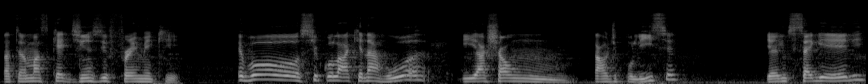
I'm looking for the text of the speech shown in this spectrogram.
Tá tendo umas quedinhas de frame aqui. Eu vou circular aqui na rua e achar um carro de polícia. E a gente segue ele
